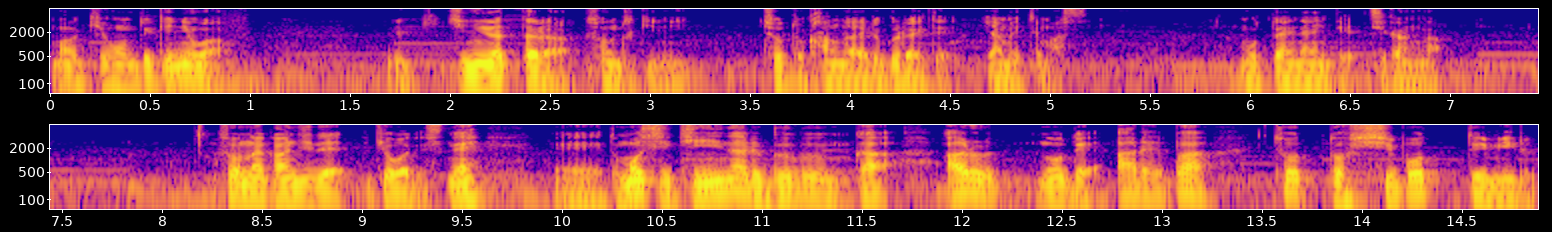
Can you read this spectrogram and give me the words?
まあ基本的には気になったらその時にちょっと考えるぐらいでやめてます。もったいないんで時間が。そんな感じで今日はですね、えーと、もし気になる部分があるのであればちょっと絞ってみる。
